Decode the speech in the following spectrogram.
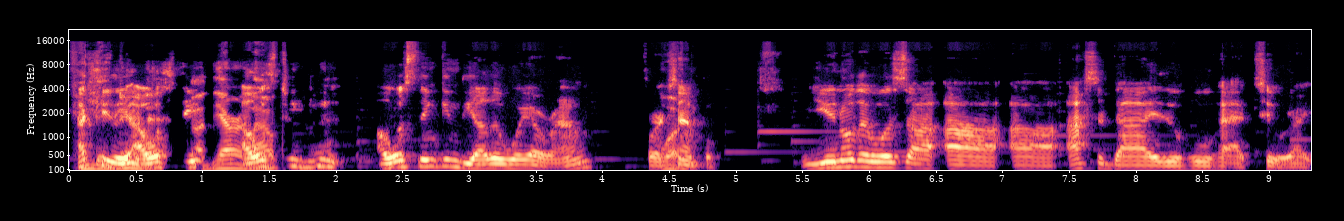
Can Actually, I was think- I was allowed to do that? thinking I was thinking the other way around. For What? example, you know there was a a, a Aes Sedai who had two, right?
